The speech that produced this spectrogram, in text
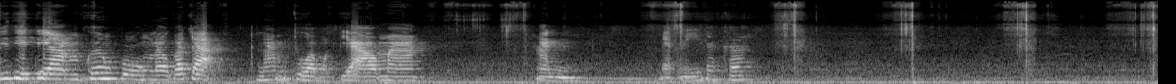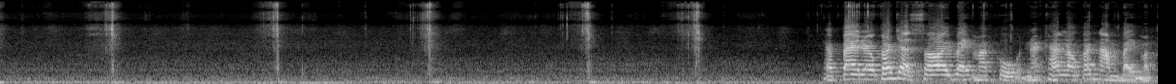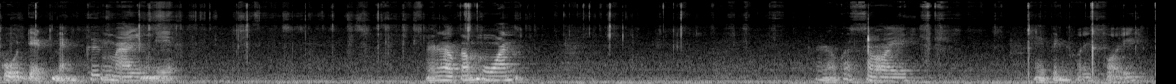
วิธีเตรียมเครื่องปรุงเราก็จะนำถั่วบักยาวมา หั่นแบบนี้นะคะ ต่อไป เราก็จะซอยใบมะกรูดนะคะ เราก็นำใบมะกรูดเด็ดแบ่งครึ่งมาอย่างนี้ แล้วเราก็ม้วนแล้วเราก็ซอยให้เป็นฝอยๆ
